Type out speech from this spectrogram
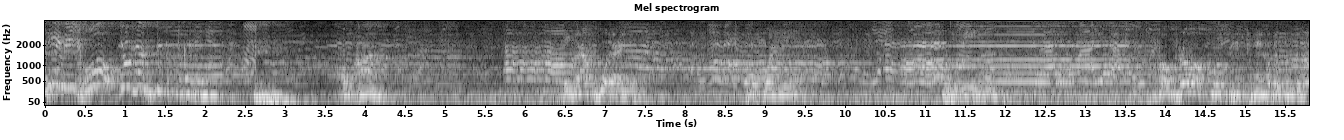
พี่มีชู้ หยุดนะ คงคาเอ็งกำลังพูดอะไรอยู่ทุกวันนี้ที่นี่เนาะก็เพราะว่าคุณเพนแขเขาเป็นคนดูแล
